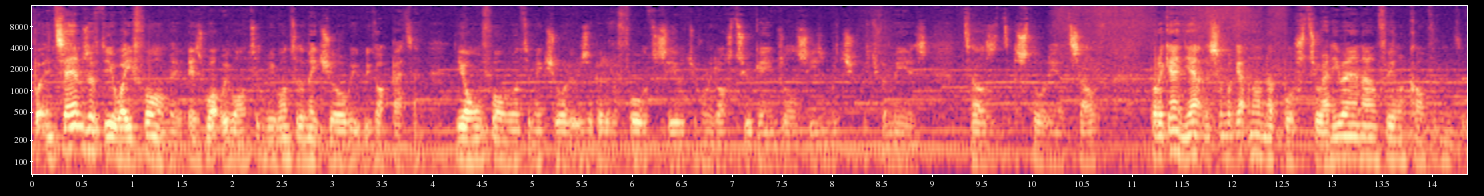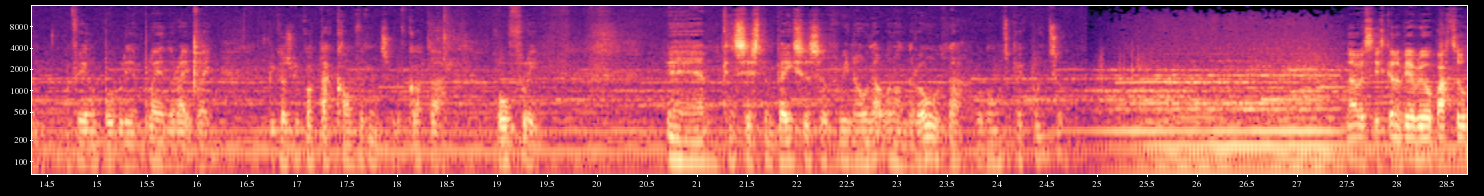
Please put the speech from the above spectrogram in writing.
But in terms of the away form, it is what we wanted. We wanted to make sure we, we got better. The home form, we wanted to make sure it was a bit of a fall to see, which you've only lost two games all season, which, which for me is tells a story in itself. But again, yeah, listen, we're getting on the bus to anywhere now, feeling confident. And, feeling bubbly and playing the right way because we've got that confidence and we've got that hopefully um, consistent basis of we know that we're on the road that we're going to pick points up. No it's, it's going to be a real battle.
